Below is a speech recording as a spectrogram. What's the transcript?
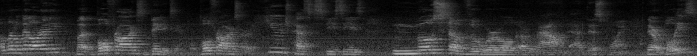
a little bit already, but bullfrogs, big example. Bullfrogs are a huge pest species. most of the world around at this point. There are bullies,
